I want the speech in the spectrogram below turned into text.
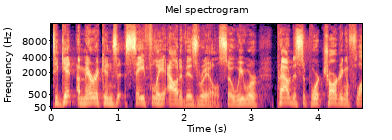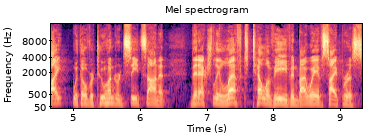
to get Americans safely out of Israel. So we were proud to support chartering a flight with over 200 seats on it that actually left Tel Aviv and by way of Cyprus,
